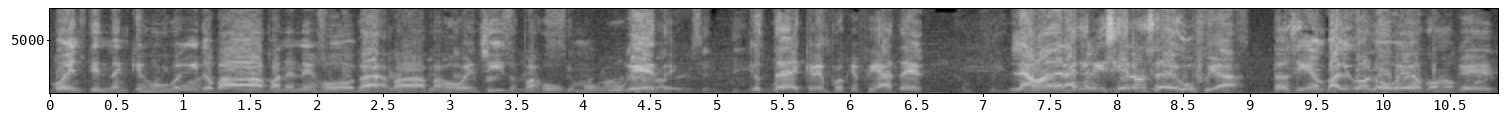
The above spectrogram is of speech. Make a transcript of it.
¿O entienden que es un jueguito para pa nenes para, para, jovencitos, para como juguete? ¿Qué ustedes creen? Porque fíjate, la manera que lo hicieron se degufia. Pero sin embargo lo veo como que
